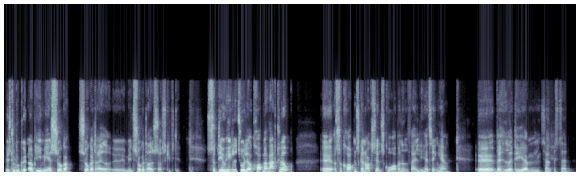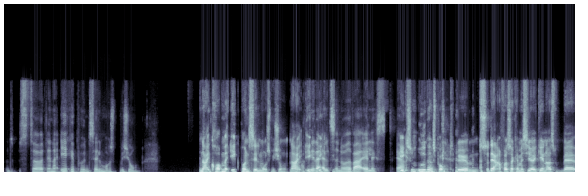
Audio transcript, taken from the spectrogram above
hvis du Ja. begynder at blive mere sukker, sukkerdrevet, øh, med et sukkerdrevet stofskifte. Så det er jo helt naturligt, og kroppen er ret klog, øh, og så kroppen skal nok selv skrue op og ned for alle de her ting her. Øh, hvad hedder det? Um, Så, så, så den er ikke på en selvmordsmission. nej, kroppen er ikke på en selvmordsmission. Nej, Og det ikke, er der ikke, altid noget, var Alex? Ja. Ikke som udgangspunkt. øhm, så derfor så kan man sige og igen også, hvad,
